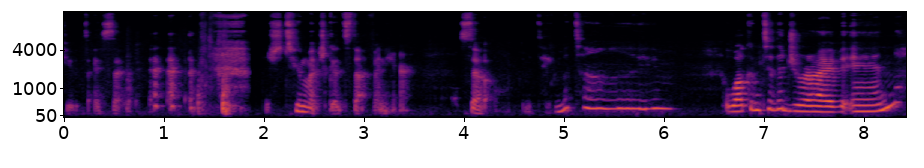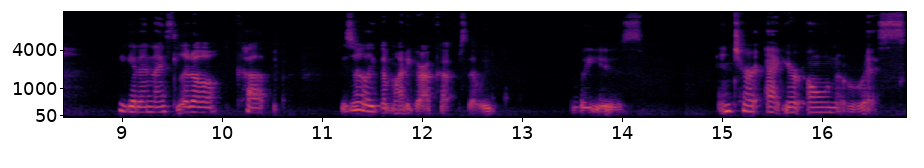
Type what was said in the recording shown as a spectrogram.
cute, I said. There's too much good stuff in here. So, I'm taking my time. Welcome to the drive in. You get a nice little cup. These are like the Mardi Gras cups that we, we use. Enter at your own risk.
